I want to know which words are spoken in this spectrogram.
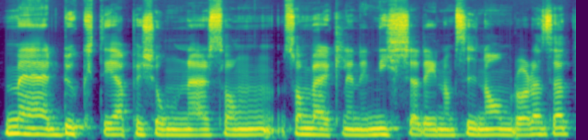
med duktiga personer som, som verkligen är nischade inom sina områden. Så att,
